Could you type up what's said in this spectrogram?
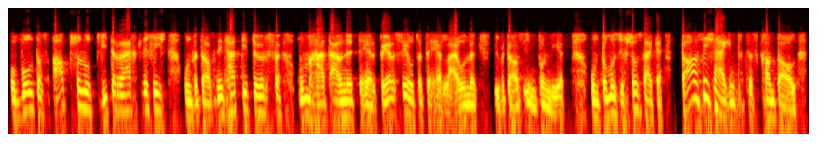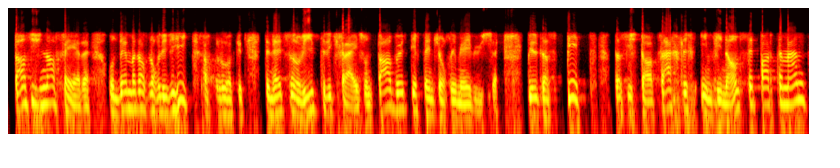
obwohl das absolut widerrechtlich ist und er das nicht hätte dürfen. Und man hat auch nicht den Herrn Berse oder den Herrn Launer über das informiert. Und da muss ich schon sagen, das ist eigentlich der Skandal, das ist eine Affäre. Und wenn man das noch ein bisschen weiter anschaut, dann hat es noch weitere Kreise und da würde ich dann schon ein bisschen mehr wissen. Weil das BIT, das ist tatsächlich im Finanzdepartement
